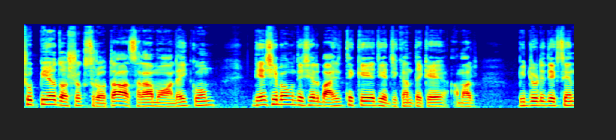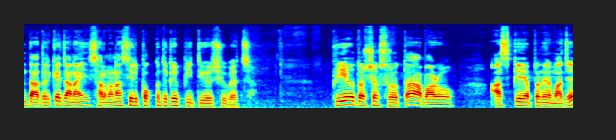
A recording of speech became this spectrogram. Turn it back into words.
সুপ্রিয় দর্শক শ্রোতা, আসসালামু আলাইকুম। দেশ এবং দেশের বাহির থেকে যে যেখান থেকে আমার ভিডিওটি দেখছেন, তাদেরকে জানাই সালমান আসির পক্ষ থেকে প্রীতীয় শুভেচ্ছা। প্রিয় দর্শক শ্রোতা, আবারও আজকে আপনাদের মাঝে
